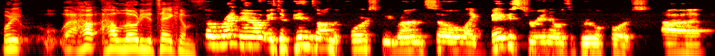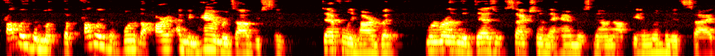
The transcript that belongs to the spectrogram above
What do you, how how low do you take them? So right now, it depends on the course we run. So like Vegas to Reno is a brutal course. Uh, probably the, the probably the, one of the hard. I mean, hammers obviously definitely hard, but we're running the desert section of the hammers now, not the unlimited side.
